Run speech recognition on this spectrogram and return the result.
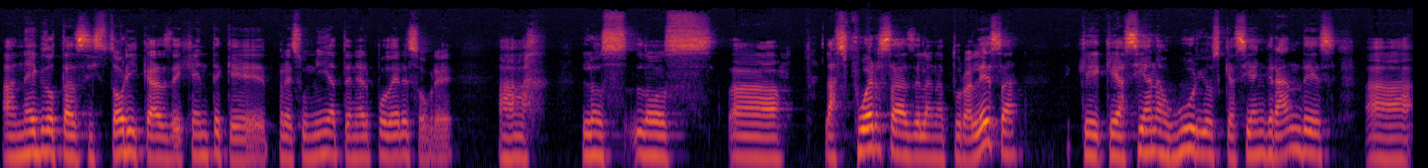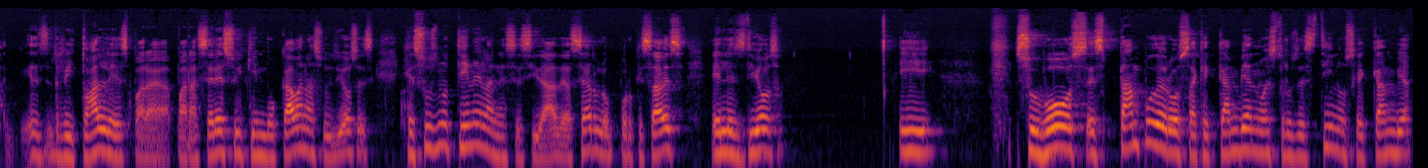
anécdotas históricas de gente que presumía tener poderes sobre los, los, las fuerzas de la naturaleza, que, hacían augurios, que hacían grandes rituales para, para, hacer eso y que invocaban a sus dioses. Jesús no tiene la necesidad de hacerlo porque, sabes, Él es Dios. Y su voz es tan poderosa que cambia nuestros destinos, que cambia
